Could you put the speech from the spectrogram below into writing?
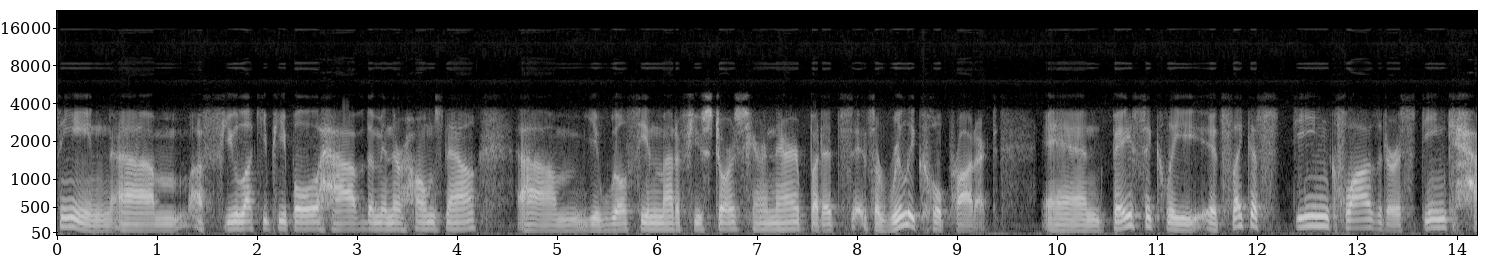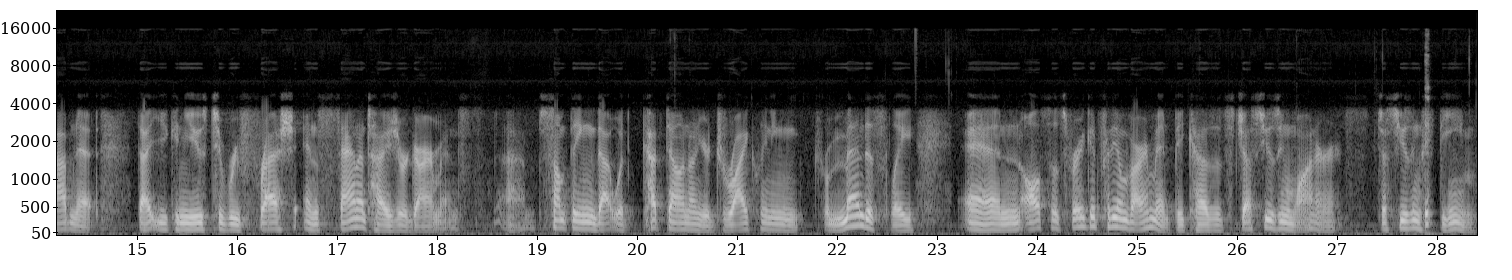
seen. Um, a few lucky people have them in their homes now. Um, you will see them at a few stores here and there, but it's it's a really cool product. And basically, it's like a steam closet or a steam cabinet that you can use to refresh and sanitize your garments. Um, something that would cut down on your dry cleaning tremendously. And also, it's very good for the environment because it's just using water, just using steam.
